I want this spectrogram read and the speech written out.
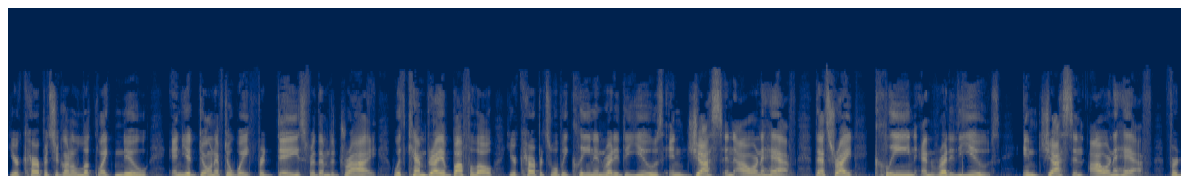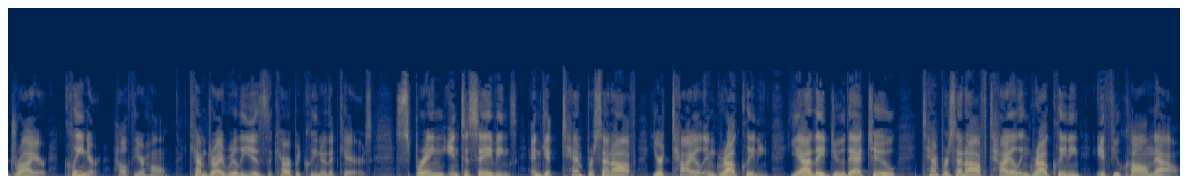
Your carpets are going to look like new, and you don't have to wait for days for them to dry. With ChemDry of Buffalo, your carpets will be clean and ready to use in just an hour and a half. That's right, clean and ready to use in just an hour and a half for drier, cleaner, healthier home. ChemDry really is the carpet cleaner that cares. Spring into savings and get 10% off your tile and grout cleaning. Yeah, they do that too. 10% off tile and grout cleaning if you call now.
